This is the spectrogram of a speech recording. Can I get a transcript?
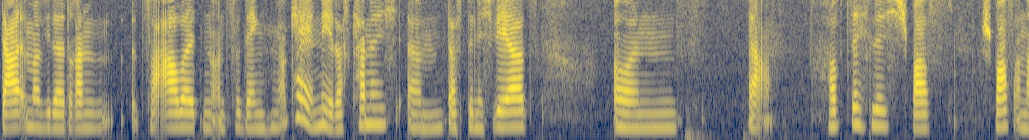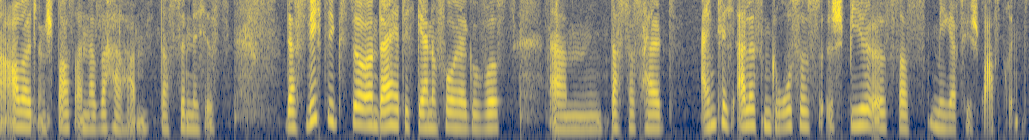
Da immer wieder dran zu arbeiten und zu denken, okay, nee, das kann ich, ähm, das bin ich wert. Und ja, hauptsächlich Spaß, Spaß an der Arbeit und Spaß an der Sache haben. Das finde ich ist das Wichtigste und da hätte ich gerne vorher gewusst, ähm, dass das halt eigentlich alles ein großes Spiel ist, was mega viel Spaß bringt.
